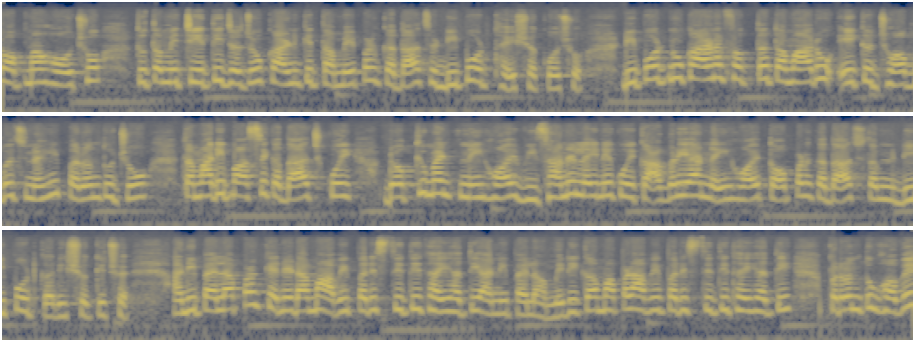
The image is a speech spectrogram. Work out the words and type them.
જોબમાં હોવ છો, તો તમે ચેતી જજો, કારણ કે તમે પણ કદાચ ડિપોર્ટ થઈ શકો છો. ડિપોર્ટનું કારણ ફક્ત તમારું એક જોબ જ નહીં, પરંતુ જો તમારી પાસે કદાચ કોઈ ડોક્યુમેન્ટ નહીં હોય વિઝાને લઈને કોઈ કાગળિયા નહીં હોય, તો પણ કદાચ તમને ડિપોર્ટ કરી શકે છે. આની પહેલાં પણ કેનેડામાં આવી પરિસ્થિતિ થઈ હતી, આની પહેલાં અમેરિકામાં પણ આવી પરિસ્થિતિ થઈ હતી. પરંતુ હવે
